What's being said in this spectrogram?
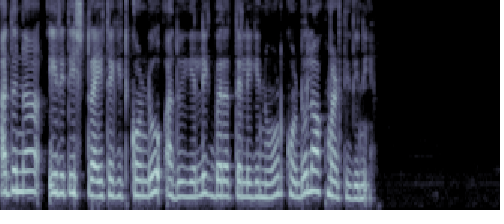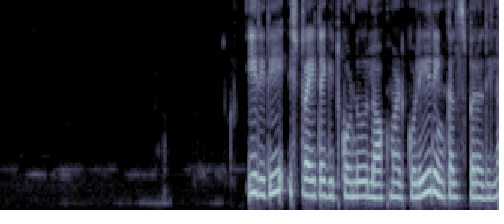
ಅದನ್ನು ಈ ರೀತಿ ಸ್ಟ್ರೈಟಾಗಿ ಇಟ್ಕೊಂಡು ಅದು ಎಲ್ಲಿಗೆ ಬರುತ್ತೆ ಅಲ್ಲಿಗೆ ನೋಡಿಕೊಂಡು ಲಾಕ್ ಮಾಡ್ತಿದ್ದೀನಿ. ಈ ರೀತಿ ಸ್ಟ್ರೈಟಾಗಿ ಇಟ್ಕೊಂಡು ಲಾಕ್ ಮಾಡ್ಕೊಳ್ಳಿ ರಿಂಕಲ್ಸ್ ಬರೋದಿಲ್ಲ.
